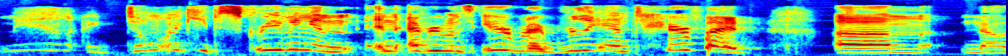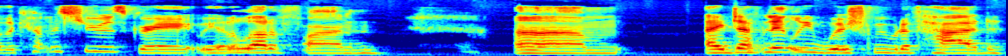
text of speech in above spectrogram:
man, I don't want to keep screaming in, in everyone's ear, but I really am terrified. Um, no, the chemistry was great. We had a lot of fun. Um, I definitely wish we would have had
